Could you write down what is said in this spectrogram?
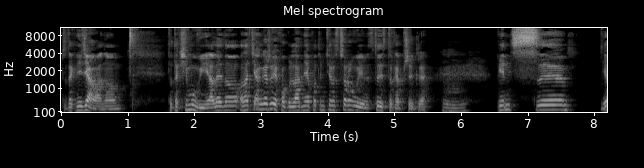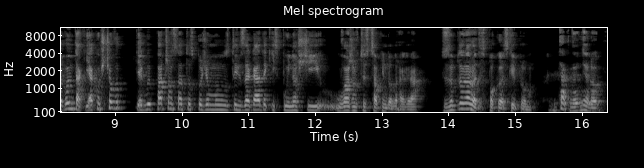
To tak nie działa, no. To tak się mówi, ale no, ona cię angażuje fabularnie, a potem cię rozczarowuje, więc to jest trochę przykre. Mhm. Więc y, ja powiem tak, jakościowo, jakby patrząc na to z poziomu tych zagadek i spójności, uważam, że to jest całkiem dobra gra. To naprawdę spoko escape room. Tak, no nie no.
